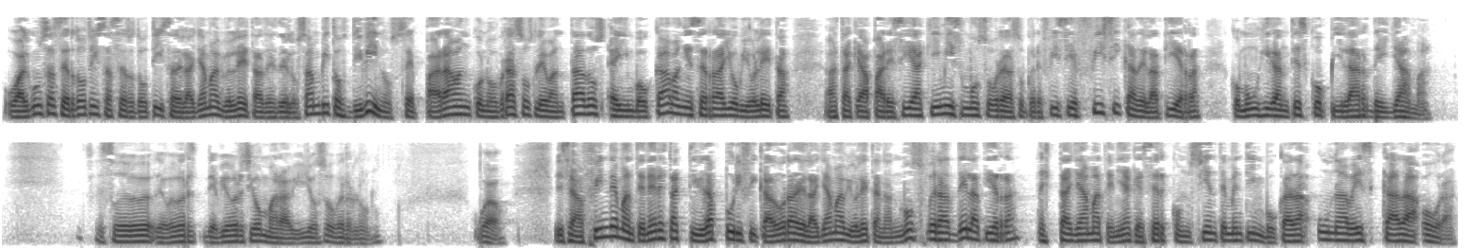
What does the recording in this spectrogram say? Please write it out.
o algún sacerdote y sacerdotisa de la llama violeta desde los ámbitos divinos se paraban con los brazos levantados e invocaban ese rayo violeta hasta que aparecía aquí mismo sobre la superficie física de la tierra como un gigantesco pilar de llama. Eso debió haber, sido maravilloso verlo, ¿no? Wow. Dice, a fin de mantener esta actividad purificadora de la llama violeta en la atmósfera de la Tierra, esta llama tenía que ser conscientemente invocada una vez cada hora.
